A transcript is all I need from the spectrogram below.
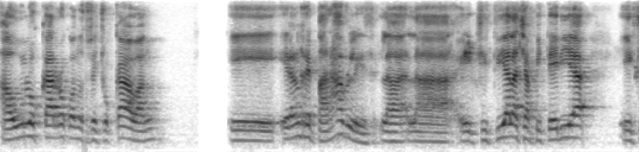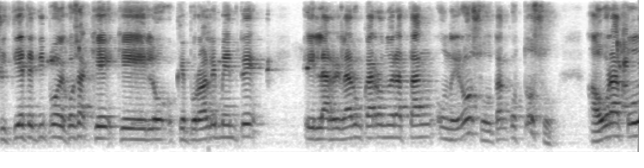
aún los carros cuando se chocaban eran reparables. La, la, existía la chapitería, existía este tipo de cosas que, que, lo, que probablemente el arreglar un carro no era tan oneroso, tan costoso. Ahora todo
